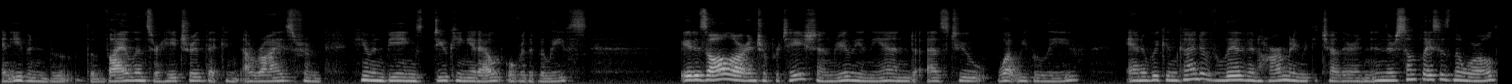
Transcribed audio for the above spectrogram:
and even the, the violence or hatred that can arise from human beings duking it out over their beliefs it is all our interpretation, really, in the end, as to what we believe. And if we can kind of live in harmony with each other, and, and there's some places in the world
